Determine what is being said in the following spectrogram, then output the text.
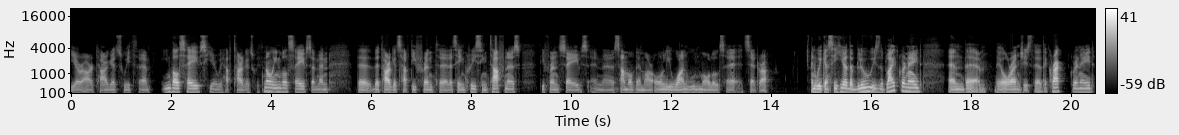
Here are targets with uh, invul saves. Here we have targets with no invul saves. And then the, the targets have different, uh, let's say, increasing toughness, different saves. And uh, some of them are only one wound models, uh, etc. And we can see here the blue is the blight grenade and um, the orange is the, the krak grenade.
